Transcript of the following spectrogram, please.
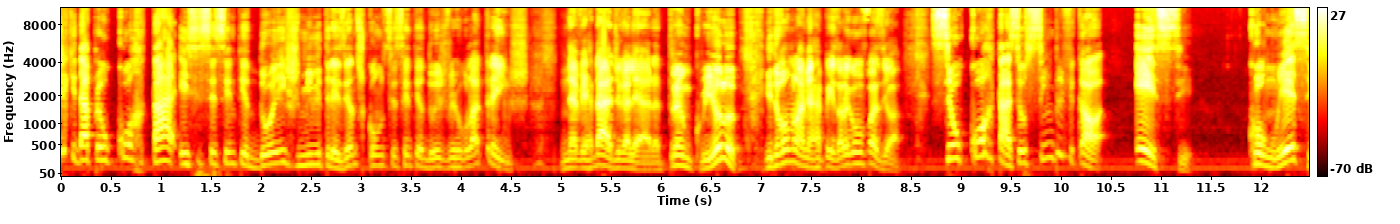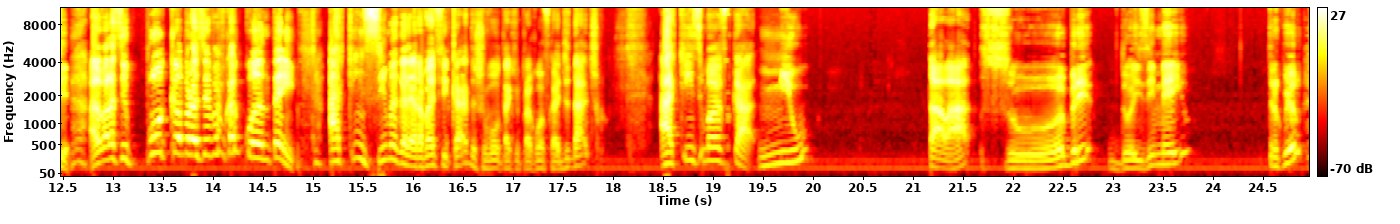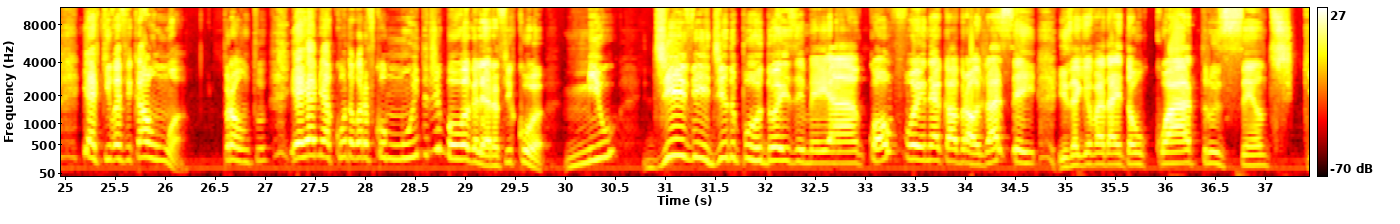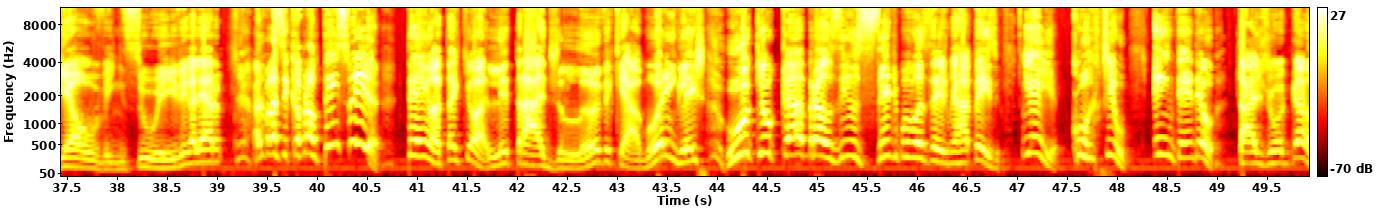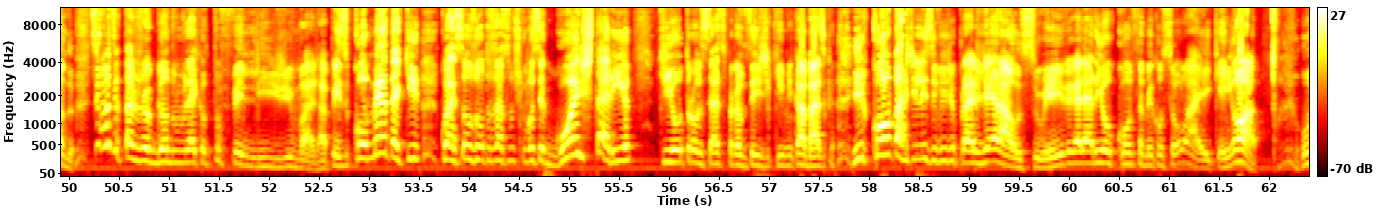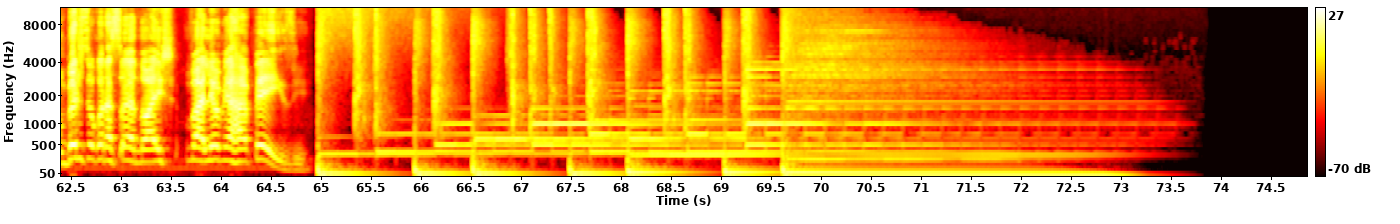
veja que dá pra eu cortar esse 62.300 com 62,3. Não é verdade, galera? Tranquilo? Então vamos lá, minha rapaz, olha o que eu vou fazer, ó. Se eu cortar, se eu simplificar, ó, esse com esse, aí fala assim, pô, cabra, você vai ficar quanto, hein? Aqui em cima, galera, vai ficar, deixa eu voltar aqui pra ficar didático. Aqui em cima vai ficar mil, tá lá, sobre 2,5, tranquilo? E aqui vai ficar 1, ó. Pronto. E aí a minha conta agora ficou muito de boa, galera. Ficou mil dividido por 2,5. Ah, qual foi, né, Cabral? Já sei. Isso aqui vai dar, então, 400 Kelvin. Suave, galera. Aí tu fala assim, Cabral, tem isso aí? Tem, ó, tá aqui, ó, letra A de love, que é amor em inglês, o que o Cabralzinho sente por vocês, minha rapaz. E aí, curtiu? Entendeu? Tá jogando? Se você tá jogando, moleque, eu tô feliz demais, rapaz. E comenta aqui quais são os outros assuntos que você gostaria que eu trouxesse pra vocês de Química Básica. E compartilha esse vídeo pra geral, suave, galera. E eu conto também com o seu like, hein? Ó, um beijo no seu coração, é nóis. Valeu, minha rapaz.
